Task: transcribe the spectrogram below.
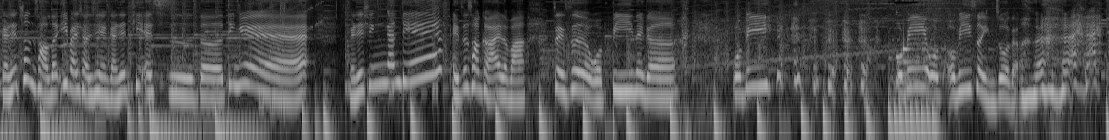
感谢寸草的一百小心，感谢 T S 的订阅，感谢心干爹，哎，这超可爱的吧？这也是我逼那个，我逼，我逼我我逼摄影做的。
